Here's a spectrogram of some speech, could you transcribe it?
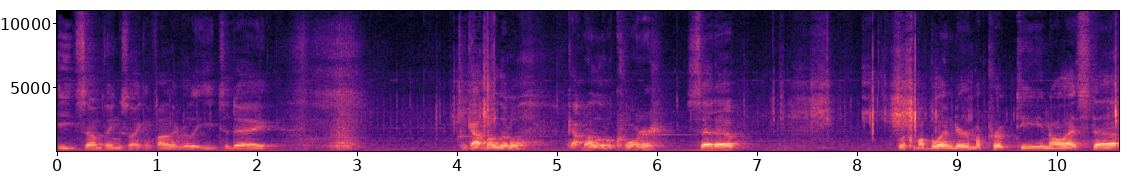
eat something so I can finally really eat today. Got my little, got my little corner set up with my blender, my protein, all that stuff.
